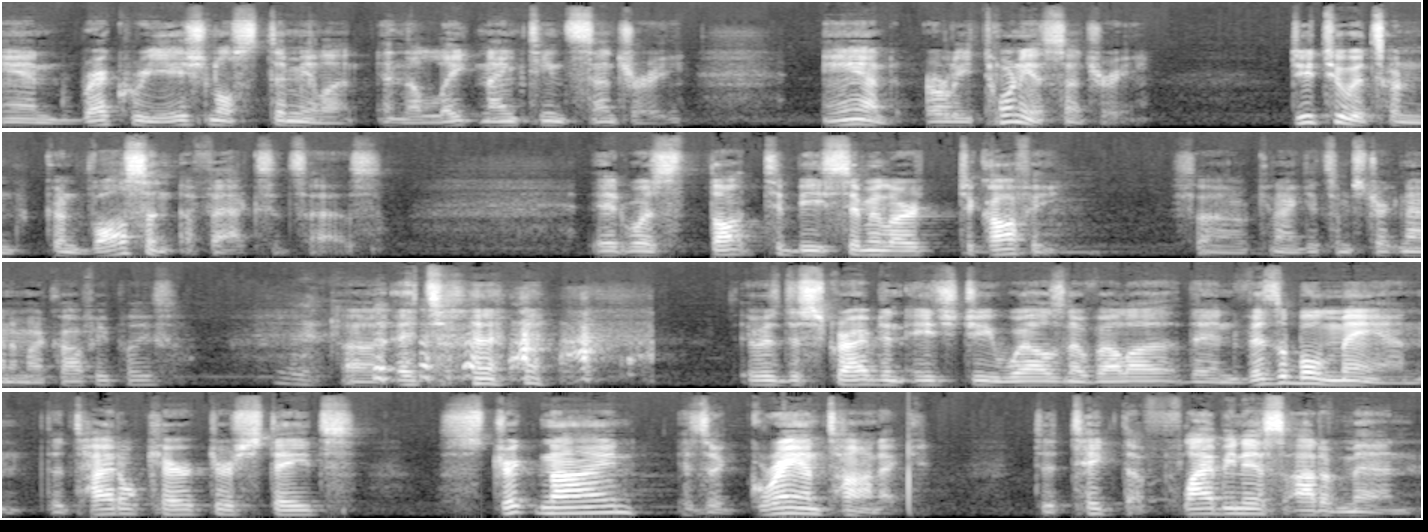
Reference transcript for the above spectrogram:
and recreational stimulant in the late 19th century and early 20th century due to its con- convulsant effects, it says. It was thought to be similar to coffee. So, can I get some strychnine in my coffee, please? Uh, it, it was described in H.G. Wells' novella The Invisible Man. The title character states Strychnine is a grand tonic to take the flabbiness out of men.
